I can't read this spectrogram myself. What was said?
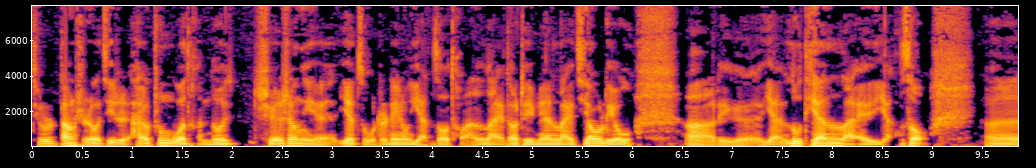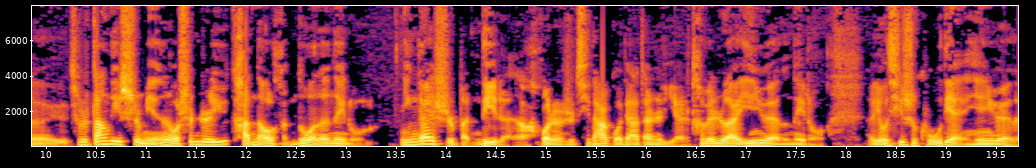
就是当时我记得还有中国的很多学生也也组织那种演奏团来到这边来交流啊，这个演露天来演奏，呃，就是当地市民，我甚至于看到了很多的那种应该是本地人啊，或者是其他国家，但是也特别热爱音乐的那种，尤其是古典音乐的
